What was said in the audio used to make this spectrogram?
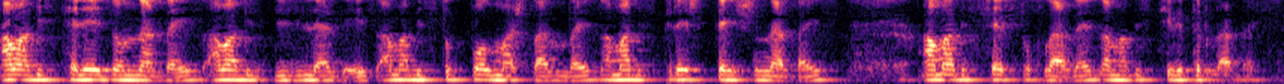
Ama biz televizyonlardayız, ama biz dizilerdeyiz, ama biz futbol maçlarındayız, ama biz PlayStation'lardayız, ama biz Facebook'lardayız, ama biz Twitter'lardayız.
